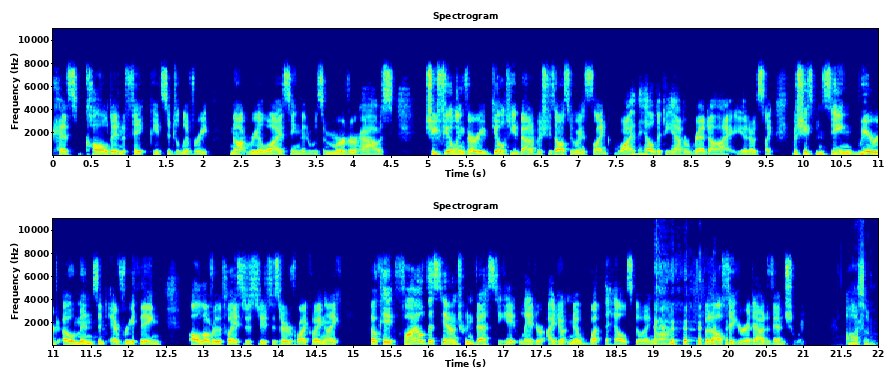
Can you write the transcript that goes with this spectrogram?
has called in a fake pizza delivery, not realizing that it was a murder house. She's feeling very guilty about it, but she's also going, it's like, why the hell did he have a red eye? You know, it's like, but she's been seeing weird omens and everything all over the place. It's just sort of like going like, okay, file this down to investigate later. I don't know what the hell's going on, but I'll figure it out eventually. Awesome.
